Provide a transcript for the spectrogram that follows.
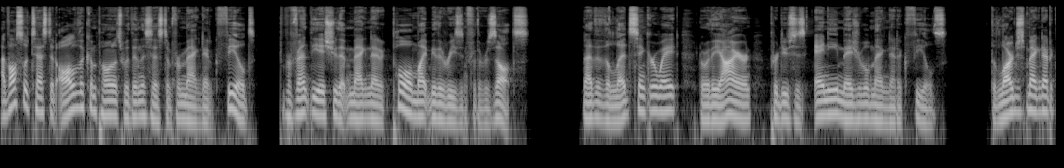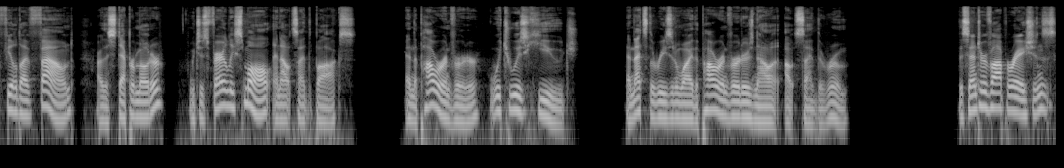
I've also tested all of the components within the system for magnetic fields to prevent the issue that magnetic pull might be the reason for the results. Neither the lead sinker weight nor the iron produces any measurable magnetic fields. The largest magnetic field I've found are the stepper motor, which is fairly small and outside the box, and the power inverter, which was huge. And that's the reason why the power inverter is now outside the room. The center of operations,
